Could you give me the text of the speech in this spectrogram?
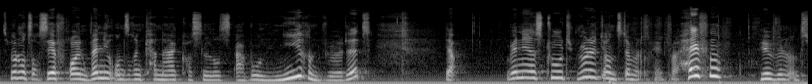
es würde uns auch sehr freuen, wenn ihr unseren Kanal kostenlos abonnieren würdet. Ja, wenn ihr es tut, würdet ihr uns damit auf jeden Fall helfen. Wir würden uns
